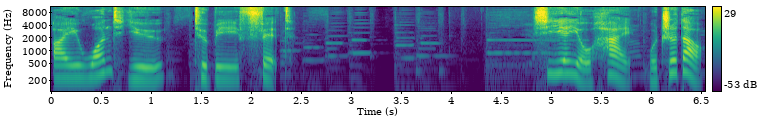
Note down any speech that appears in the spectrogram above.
I want you to be fit. 吸烟有害，我知道。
